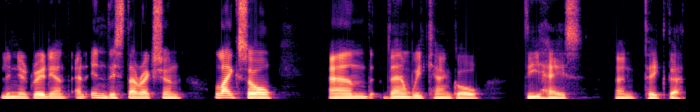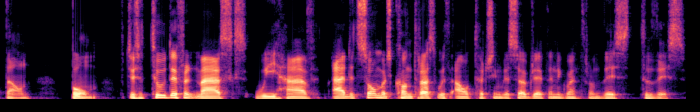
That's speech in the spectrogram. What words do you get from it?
linear gradient and in this direction like so and then we can go dehaze and take that down. Boom just two different masks we have added so much contrast without touching the subject and it went from this to this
